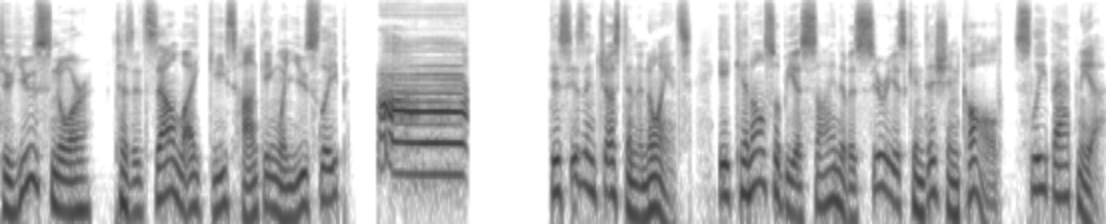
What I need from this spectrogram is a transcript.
Do you snore? Does it sound like geese honking when you sleep? This isn't just an annoyance. It can also be a sign of a serious condition called sleep apnea.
